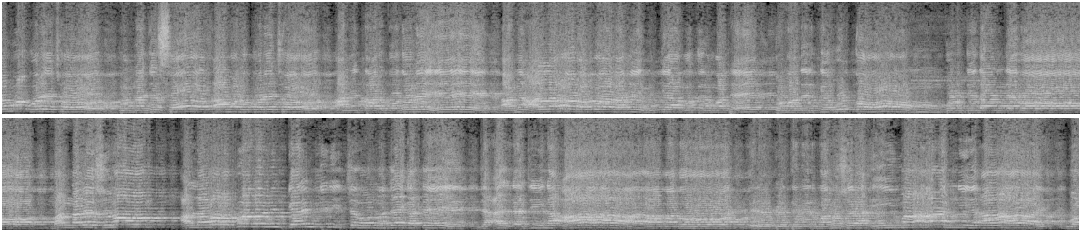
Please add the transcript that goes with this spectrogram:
কর্ম করেছ, তোমরা যে সৎ আমল করেছ, আমি তার বদলে আমি আল্লাহ আলামিন কিয়ামতের মাঠে তোমাদেরকে উত্তম প্রতিদান দেব। বান্দারে, শুনো, আল্লাহ রাব্বুল অন্য জায়গাতে যে পৃথিবীর মানুষেরা নিয়ে আয়, ওয়া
